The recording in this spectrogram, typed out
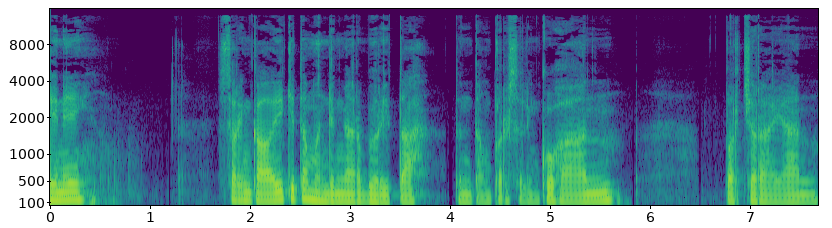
ini, sering kali kita mendengar berita tentang perselingkuhan, perceraian,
